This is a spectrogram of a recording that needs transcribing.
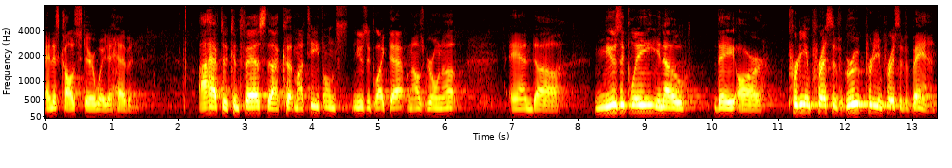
and it's called Stairway to Heaven. I have to confess that I cut my teeth on music like that when I was growing up. And uh, musically, you know, they are pretty impressive group, pretty impressive band.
